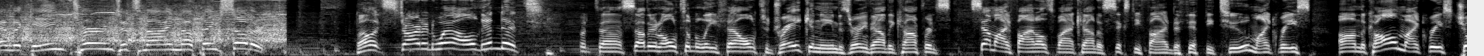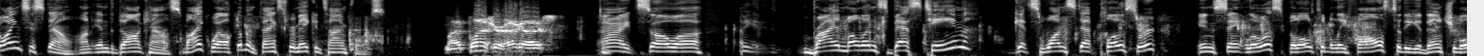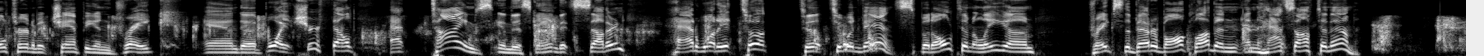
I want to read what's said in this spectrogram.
and the game turns. It's 9 0 Southern. Well, it started well, didn't it? But uh, Southern ultimately fell to Drake in the Missouri Valley Conference semifinals by a count of 65 to 52. Mike Reese on the call. Mike Reese joins us now on In the Doghouse. Mike, welcome and thanks for making time for us. My pleasure. Hey, guys. All right, so uh, I mean, Bryan Mullins' best team gets one step closer in St. Louis, but ultimately falls to the eventual tournament champion Drake. And uh, boy, it sure felt at times in this game that Southern had what it took to to advance, but ultimately, um, Drake's the better ball club, and, and hats off to them.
